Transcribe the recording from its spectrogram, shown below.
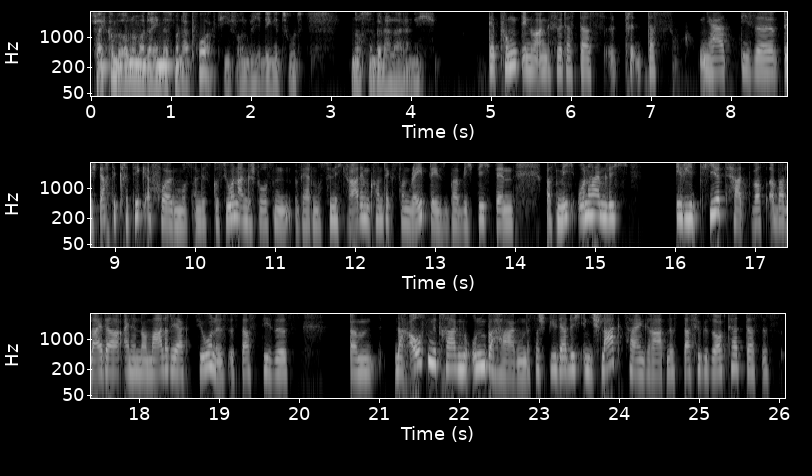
vielleicht kommen wir irgendwann mal dahin, dass man da proaktiv irgendwelche Dinge tut. Noch sind wir da leider nicht. Der Punkt, den du angeführt hast, dass, dass ja, diese durchdachte Kritik erfolgen muss, an Diskussionen angestoßen werden muss, finde ich gerade im Kontext von Rape Day super wichtig. Denn was mich unheimlich irritiert hat, was aber leider eine normale Reaktion ist, ist, dass dieses ähm, nach außen getragene Unbehagen, dass das Spiel dadurch in die Schlagzeilen geraten ist, dafür gesorgt hat, dass es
